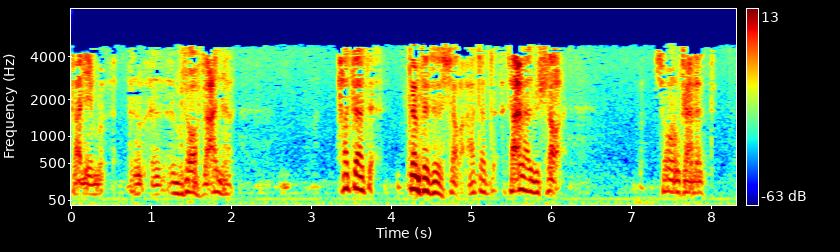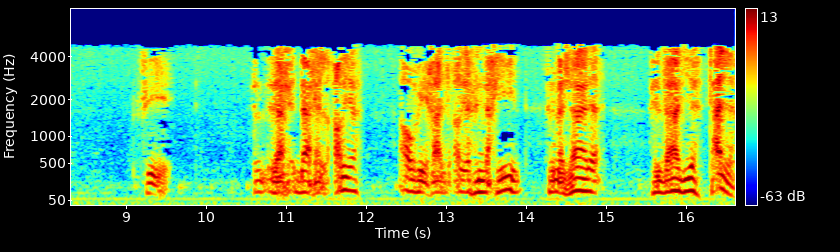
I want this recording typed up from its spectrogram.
تعليم المتوفى عنها حتى تمتثل الشرع حتى تعمل بالشرع. سواء كانت في داخل القرية أو في خارج القرية في النخيل في المزارع في البادية تعلم.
